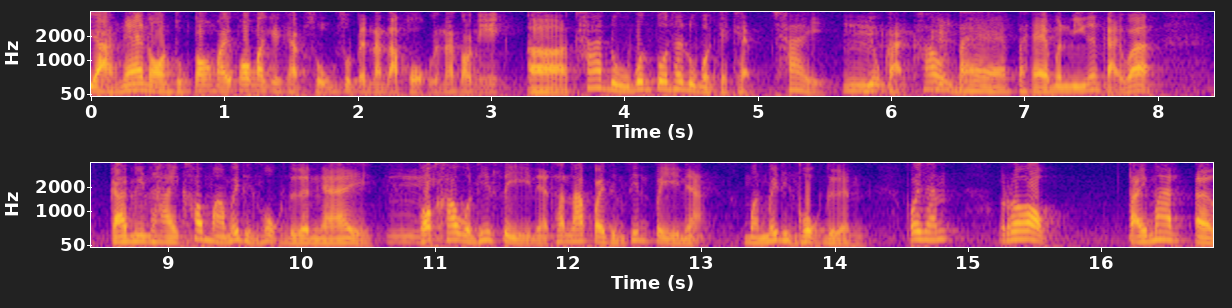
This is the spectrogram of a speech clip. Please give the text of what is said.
อย่างแน่นอนถูกต้องไหมเพราะ Market Cap สูงสุดเป็นอันดับ 6 เลยนะตอนนี้ อ่าถ้าดูเบื้องต้นถ้าดูมาแกแคปใช่ อืม มีโอกาสเข้าแต่แต่มันมีเงื่อนไขว่า การบินไทยเข้ามาไม่ถึง 6 เดือนไงอืมเพราะเข้าวันที่4เนี่ยถ้านับไปถึงสิ้นปีเนี่ยมันไม่ถึง 6 เดือน เพราะฉะนั้นรอบไตรมาสเอ่อ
